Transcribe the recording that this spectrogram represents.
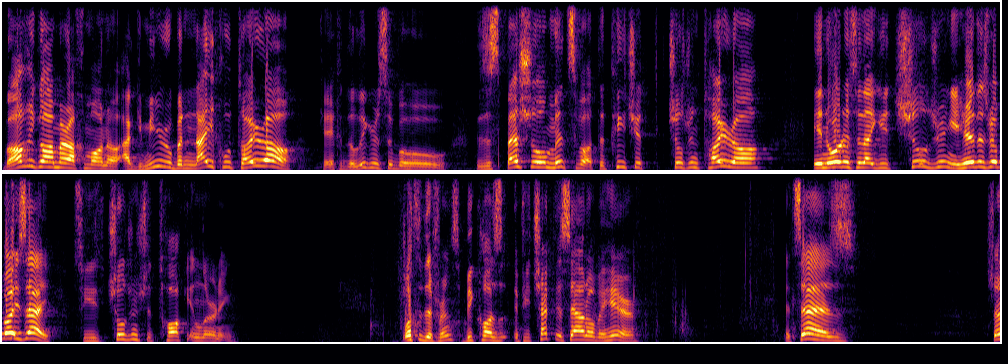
V'achi gomer achmono agmiru b'naichu Torah. Keich deligrusu b'hu. There's a special mitzvah to teach your children Torah in order so that your children, you hear this, Rabbi say, so your children should talk in learning. What's the difference? Because if you check this out over here, it says. It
